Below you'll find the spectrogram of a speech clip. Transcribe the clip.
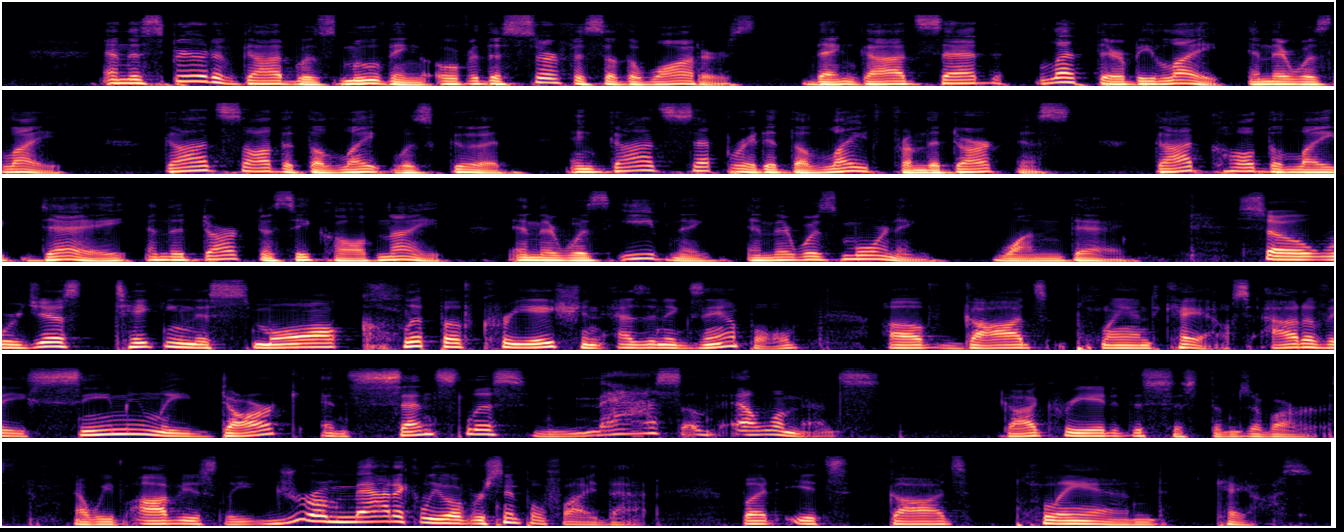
And the Spirit of God was moving over the surface of the waters. Then God said, Let there be light, and there was light. God saw that the light was good, and God separated the light from the darkness. God called the light day, and the darkness he called night. And there was evening, and there was morning, one day. So we're just taking this small clip of creation as an example of God's planned chaos. Out of a seemingly dark and senseless mass of elements, God created the systems of our earth. Now, we've obviously dramatically oversimplified that, but it's God's planned chaos.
